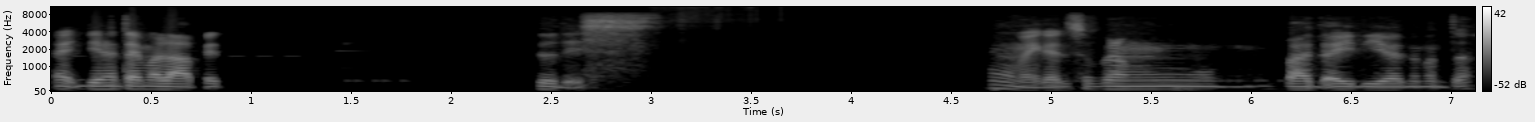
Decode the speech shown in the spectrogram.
ay, di na tayo malapit. Do this. Oh my god, sobrang bad idea naman to.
